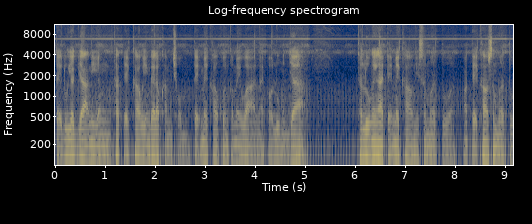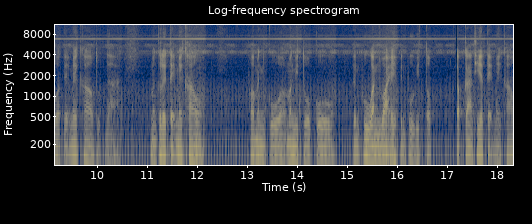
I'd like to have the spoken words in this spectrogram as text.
เตะลูกยากๆนี่ยังถ้าเตะเข้าก็ยังได้รับคำชม เตะไม่เข้าคนก็ไม่ว่าอะไรเพราะลูกมันยาก ถ้าลูกง่ายๆเตะไม่เข้านี่เสมอตัวมาเตะเข้าเสมอตัว เตะไม่เข้าถูกด่า มันก็เลยเตะไม่เข้า เพราะมันกลัวมันมีตัวกูเป็นผู้หวั่นไหวเป็นผู้วิตกกับการที่จะเตะไม่เข้า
